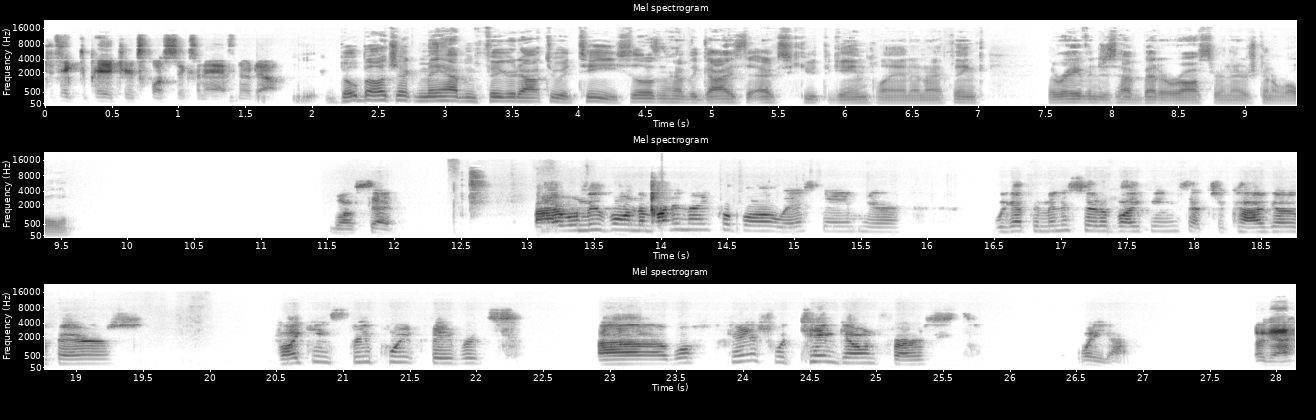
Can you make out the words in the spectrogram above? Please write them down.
to take the Patriots plus six and a half, no doubt. Bill Belichick may have him figured out to a T. He still doesn't have the guys to execute the game plan, and I think the Ravens just have better roster, and they're just going to roll. Well said. All right, we'll move on to Monday Night Football. Last game here. We got the Minnesota Vikings at Chicago Bears. Vikings three point favorites. Uh, we'll finish with Tim going first. What do you got? Okay.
